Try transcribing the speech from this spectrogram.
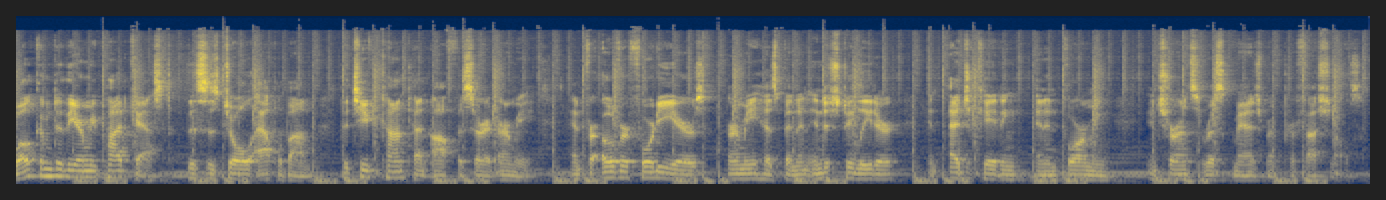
Welcome to the IRMI podcast. This is Joel Applebaum, the Chief Content Officer at IRMI. And for over 40 years, IRMI has been an industry leader in educating and informing insurance risk management professionals.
